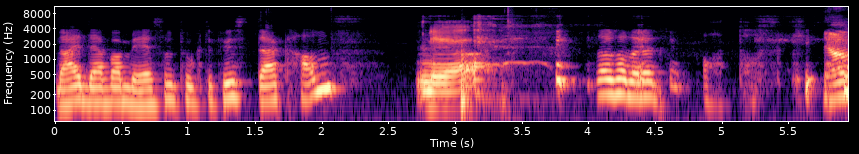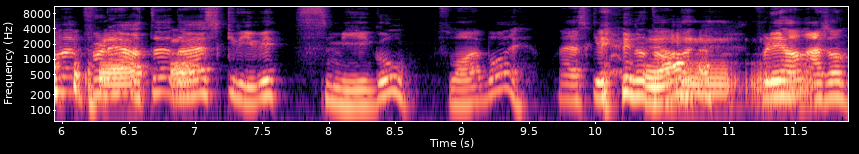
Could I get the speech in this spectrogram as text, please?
Nei, det var meg som tok det først. Det er ikke hans. Ja. Så er sånn der, Å, tosk. Ja, men for det at det, da har jeg skrevet Smeagol Flyboy jeg skriver notatet. Mm, Fordi han er sånn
